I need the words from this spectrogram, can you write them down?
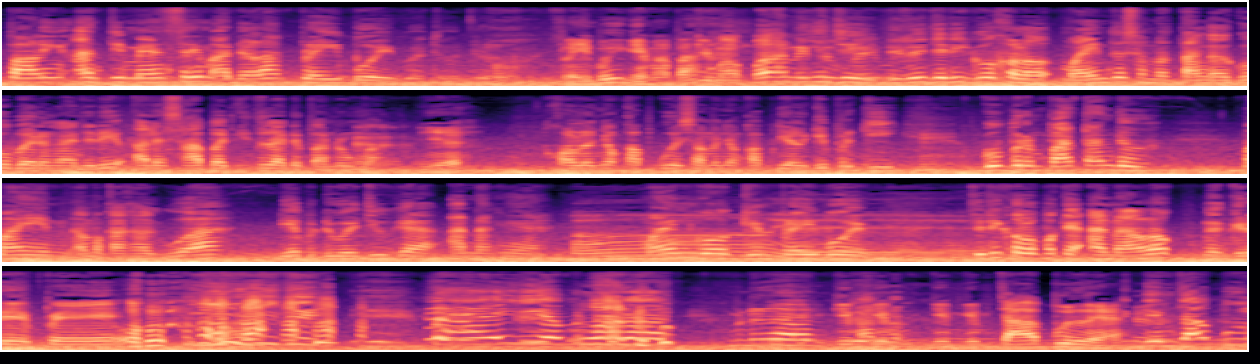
paling anti mainstream adalah Playboy gue tuh dulu. Playboy game apa? Game apaan Iya itu? Playboy? dulu jadi gue kalau main tuh sama tangga gue barengan jadi ada sahabat gitu lah depan rumah. Iya. Kalau nyokap gue sama nyokap dia lagi pergi, Hmm. gue berempatan tuh main sama kakak gue, dia berdua juga anaknya. Oh, main gue game iya, Playboy. iya, iya, iya. Jadi kalau pakai analog ngegrepe. Iya. Nah, iya beneran. Beneran. Game-game Anak- game-game cabul ya. game cabul,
